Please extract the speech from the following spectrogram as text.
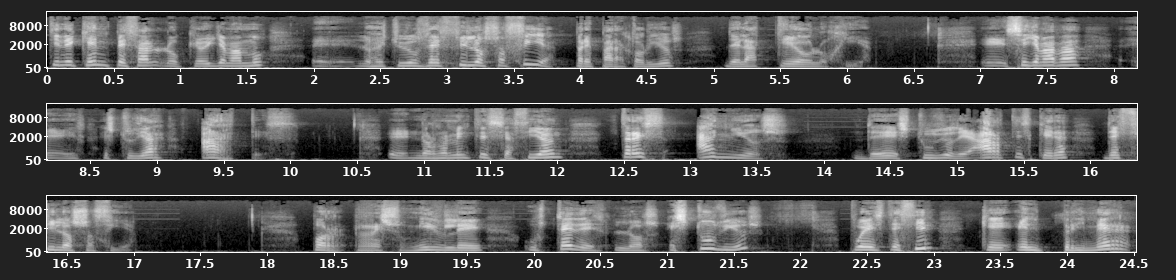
tiene que empezar lo que hoy llamamos eh, los estudios de filosofía preparatorios de la teología. Eh, se llamaba eh, estudiar artes. normalmente se hacían tres años de estudio de artes que era de filosofía. Por resumirle ustedes los estudios, pues decir que el primer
